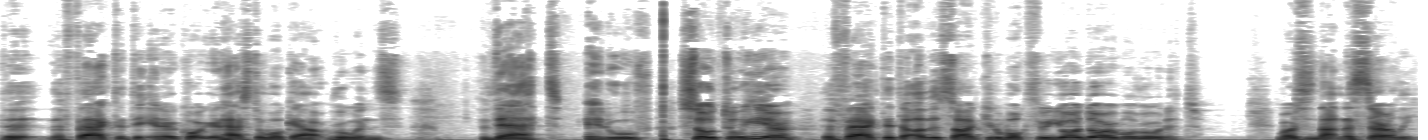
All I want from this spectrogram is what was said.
the, the fact that the inner courtyard has to walk out ruins that eruv. So too here, the fact that the other side can walk through your door will ruin it. Versus not necessarily.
